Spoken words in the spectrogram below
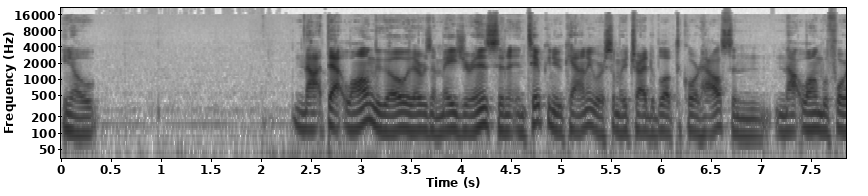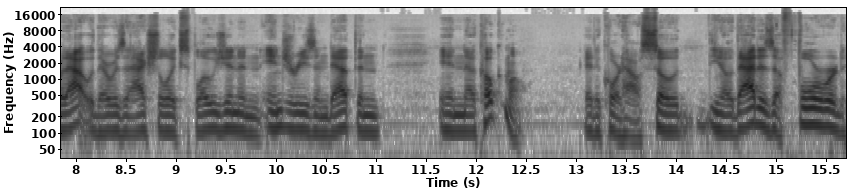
you know not that long ago, there was a major incident in Tippecanoe County where somebody tried to blow up the courthouse, and not long before that, there was an actual explosion and injuries and death in in uh, Kokomo at the courthouse. So you know that is a forward.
